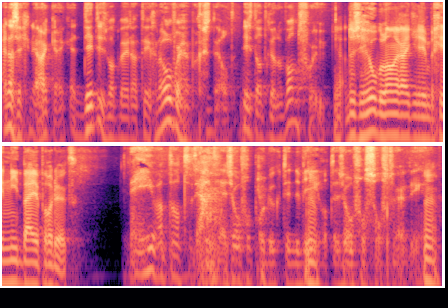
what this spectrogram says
En dan zeg je, nou ja, kijk, en dit is wat wij daar tegenover hebben gesteld. Is dat relevant voor u? Ja, dus heel belangrijk hier in het begin niet bij je product. Nee, want dat, ja, er zijn zoveel producten in de wereld en zoveel software dingen.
